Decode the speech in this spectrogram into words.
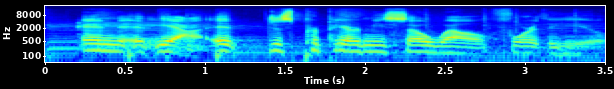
And it, yeah, it just prepared me so well for the U.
